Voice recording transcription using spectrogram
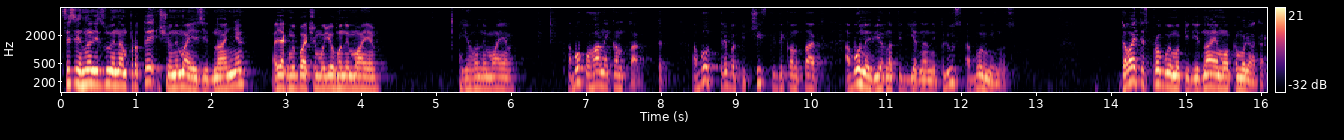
Це сигналізує нам про те, що немає з'єднання, а як ми бачимо, його немає. Його немає. Або поганий контакт. Або треба підчистити контакт, або невірно під'єднаний плюс або мінус. Давайте спробуємо під'єднаємо акумулятор.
